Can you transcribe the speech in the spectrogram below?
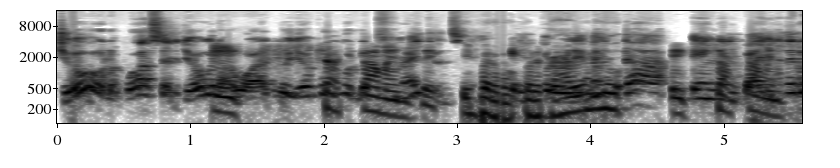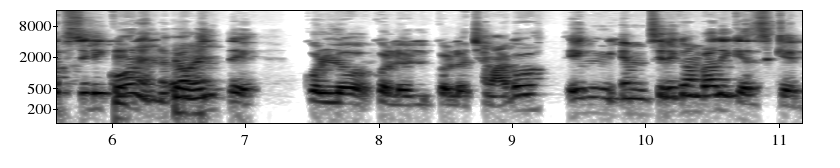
yo lo puedo hacer, yo grabo algo, yo pongo los iTunes. el problema está en el valle de los silicones, nuevamente, con, lo, con, lo, con, los chamacos en, en Silicon Valley que, que,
